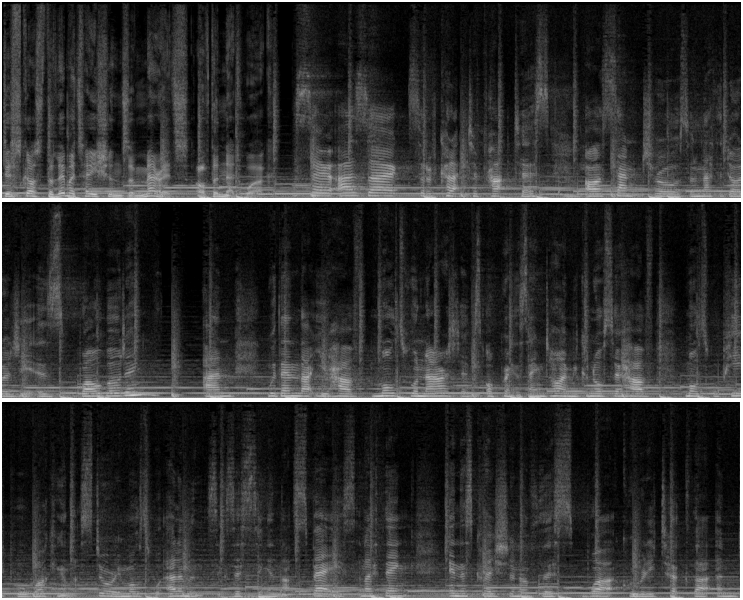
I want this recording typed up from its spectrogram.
discussed the limitations and merits of the network. So as a sort of collective practice, our central sort of methodology is world building. And within that, you have multiple narratives operating at the same time. You can also have multiple people working on that story, multiple elements existing in that space. And I think in this creation of this work, we really took that and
